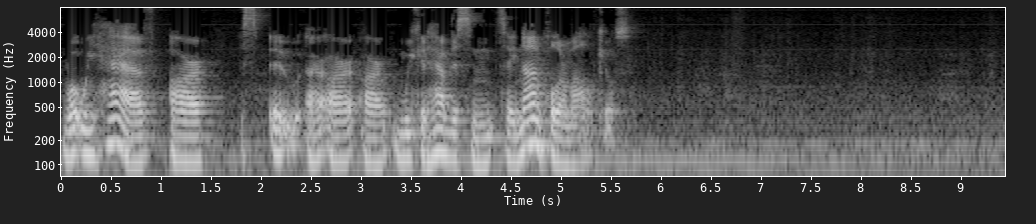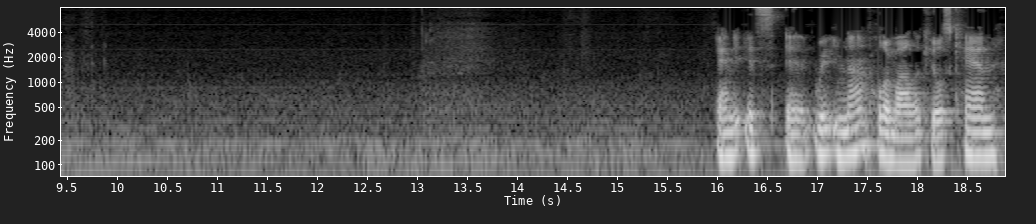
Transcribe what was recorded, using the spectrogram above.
what we have are, are, are, are we could have this in, say, nonpolar molecules. And it's uh, nonpolar molecules can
